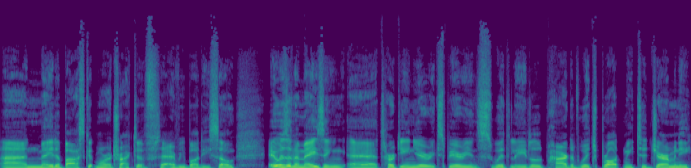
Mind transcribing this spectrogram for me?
and made a basket more attractive to everybody. So it was an amazing uh, 13 year experience with Lidl, part of which brought me to Germany.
